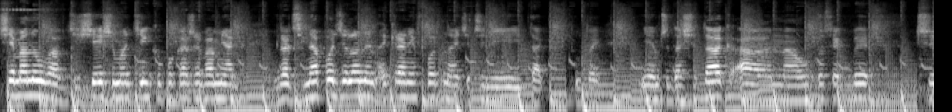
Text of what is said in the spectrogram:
Siemanuwa, w dzisiejszym odcinku pokażę wam jak grać na podzielonym ekranie w Fortnite, czyli tak tutaj, nie wiem czy da się tak, a na ukos jakby, czy,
